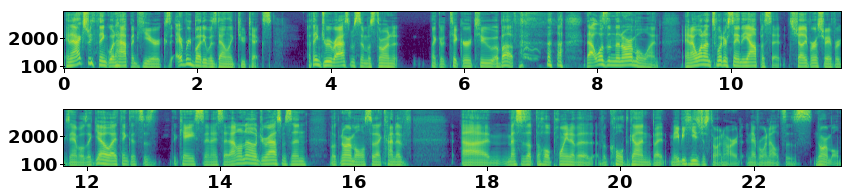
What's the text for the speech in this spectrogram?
And I actually think what happened here, because everybody was down like two ticks, I think Drew Rasmussen was throwing like a tick or two above. that wasn't the normal one. And I went on Twitter saying the opposite. Shelly Verougstraete, for example, was like, yo, I think this is the case. And I said, I don't know, Drew Rasmussen looked normal. So that kind of uh, messes up the whole point of a, of a cold gun. But maybe he's just throwing hard and everyone else is normal.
